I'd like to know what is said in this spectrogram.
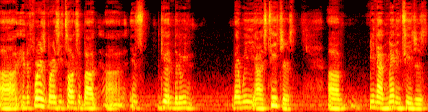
Uh, in the first verse, he talks about uh, it's good that we that we as teachers uh, be not many teachers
